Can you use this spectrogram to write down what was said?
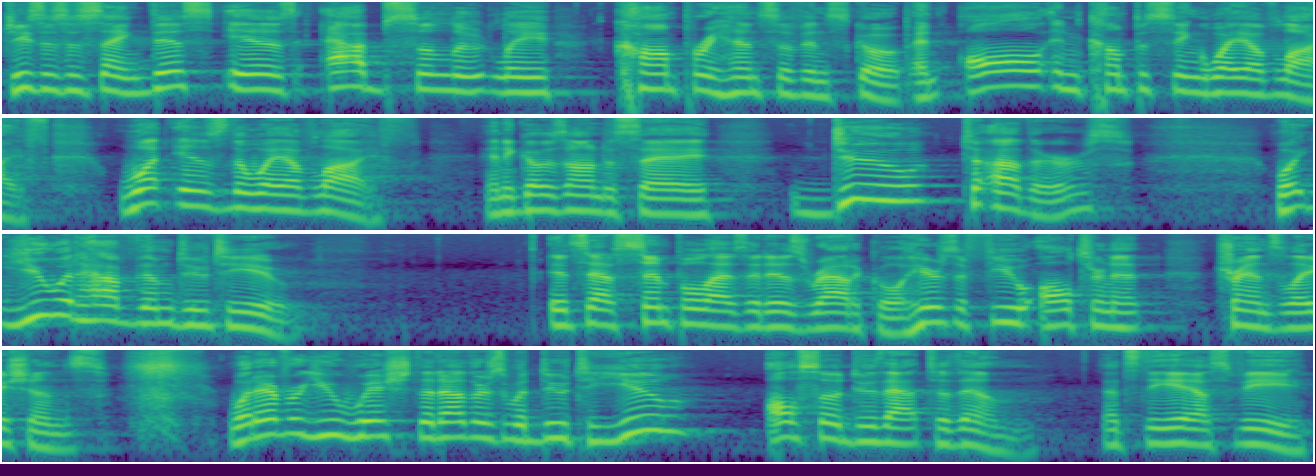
Jesus is saying this is absolutely comprehensive in scope, an all encompassing way of life. What is the way of life? And he goes on to say, Do to others what you would have them do to you. It's as simple as it is radical. Here's a few alternate translations. Whatever you wish that others would do to you, also do that to them. That's the ESV.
